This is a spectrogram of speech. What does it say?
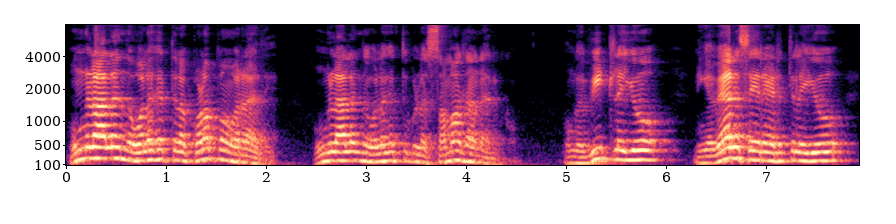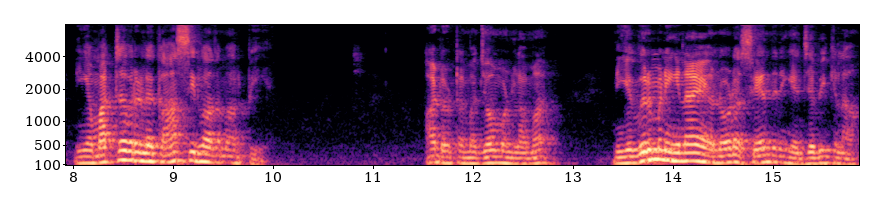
உங்களால் இந்த உலகத்தில் குழப்பம் வராது. உங்களால் இந்த உலகத்துக்குள்ள சமாதானம் இருக்கும். உங்கள் வீட்டிலையோ நீங்கள் வேலை செய்கிற இடத்துலையோ நீங்கள் மற்றவர்களுக்கு ஆசீர்வாதமாக இருப்பீங்க. ஆண்டவர்கிட்ட நம்ம ஜெபம் பண்ணலாமா? நீங்கள் விரும்புனீங்கன்னா என்னோட சேர்ந்து நீங்கள் ஜெபிக்கலாம்.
